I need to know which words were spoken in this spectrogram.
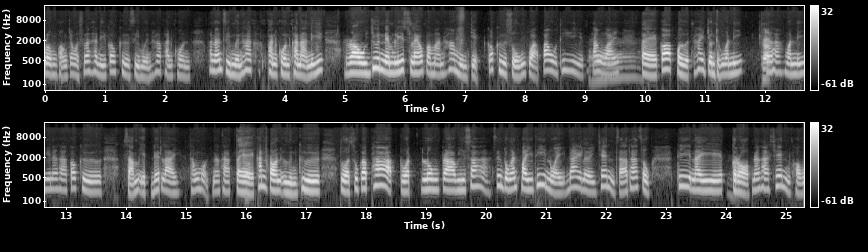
กลมๆ ของจังหวัดสุราษฎร์ธานีก็คือ 45,000 คน เพราะฉะนั้น 45,000 คนขณะนี้ เรายื่นเนมลิสแล้วประมาณ 57,000ก็คือสูงกว่าเป้าที่ตั้งไว้ แต่ก็เปิดให้จนถึงวันนี้ครับ นะคะวันนี้นะคะก็คือ31เดดไลน์ทั้งหมดนะคะ แต่ขั้นตอนอื่นคือตรวจสุขภาพตรวจลงตราวีซ่า ซึ่งตรงนั้นไปที่หน่วยได้เลย เช่น สาธารณสุขที่ในกรอบนะคะ เช่นของ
